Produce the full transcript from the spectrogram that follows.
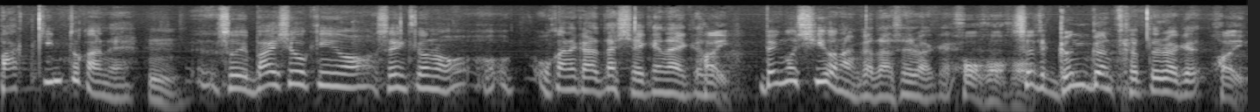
罰金とかね、うん、そういう賠償金を選挙のお金から出しちゃいけないけど、はい、弁護士費用なんか出せるわけ。それでガンガン使ってるわけ、はい、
